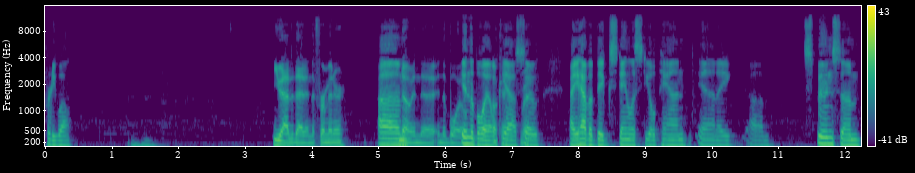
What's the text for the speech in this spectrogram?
pretty well. You added that in the fermenter? Um, no, in the in the boil. In the boil, Okay. yeah. So right. I have a big stainless steel pan and I um, spoon some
